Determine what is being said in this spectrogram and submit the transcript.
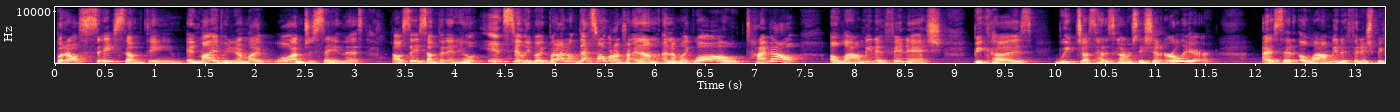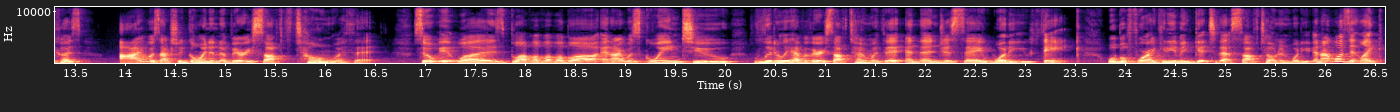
but I'll say something. In my opinion, I'm like, well, I'm just saying this. I'll say something, and he'll instantly be like, but I don't. That's not what I'm trying. And I'm, and I'm like, whoa, time out. Allow me to finish because we just had this conversation earlier. I said, allow me to finish because I was actually going in a very soft tone with it. So it was blah blah blah blah blah, and I was going to literally have a very soft tone with it, and then just say, "What do you think?" Well, before I could even get to that soft tone, and what do you? And I wasn't like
